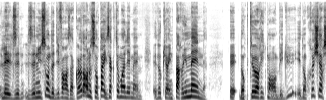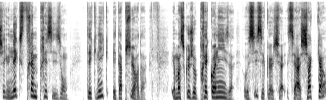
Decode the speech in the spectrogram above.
Les, les, unissons de différents accords ne sont pas exactement les mêmes. Et donc, il y a une part humaine, donc théoriquement ambiguë. Et donc, rechercher une extrême précision technique est absurde. Et moi, ce que je préconise aussi, c'est que c'est à chacun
